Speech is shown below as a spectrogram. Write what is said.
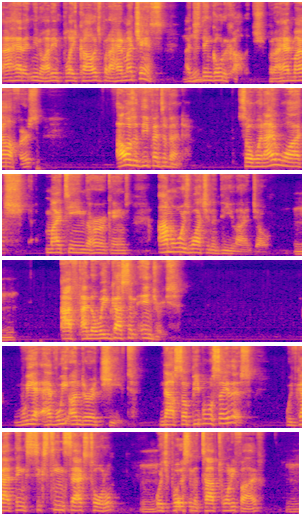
I had it, you know, I didn't play college, but I had my chance. Mm-hmm. I just didn't go to college, but I had my offers. I was a defensive end. So when I watch my team, the Hurricanes, I'm always watching the D line, Joe. Mm-hmm. I, I know we've got some injuries. We have we underachieved. Now, some people will say this: we've got I think 16 sacks total, mm-hmm. which put us in the top 25. Mm-hmm.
